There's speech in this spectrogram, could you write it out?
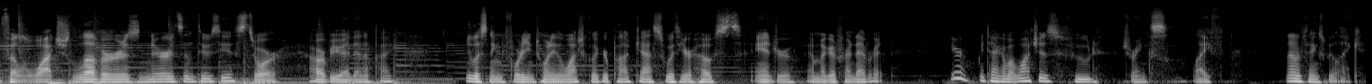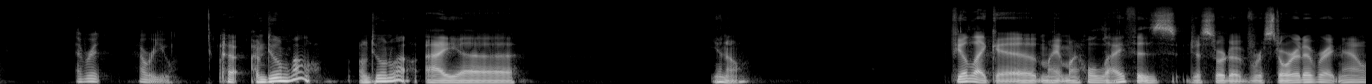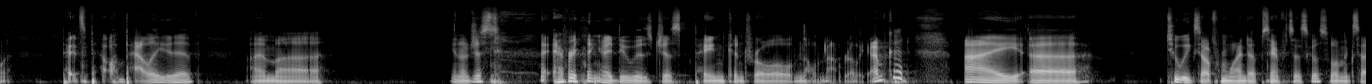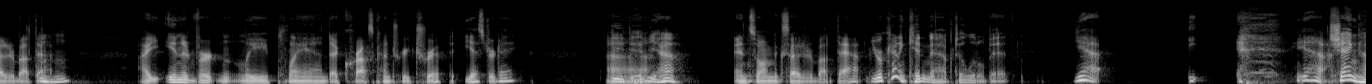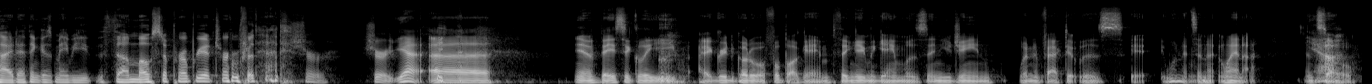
Fellow watch lovers, nerds, enthusiasts, or however you identify. You're listening to 40 and 20 The Watch Clicker podcast with your hosts, Andrew and my good friend Everett. Here, we talk about watches, food, drinks, life, and other things we like. Everett, how are you? Uh, I'm doing well. I'm doing well. I, uh, you know, feel like uh, my my whole life is just sort of restorative right now. It's pal- palliative. I'm, uh, you know, just everything I do is just pain control. No, not really. I'm good. I uh, two weeks out from wind up San Francisco, so I'm excited about that. Mm-hmm. I inadvertently planned a cross country trip yesterday. You did, yeah. and so I'm excited about that. You were kind of kidnapped a little bit. Yeah, yeah, Shanghai, I think, is maybe the most appropriate term for that. sure, sure, yeah. Uh, you know, basically, I agreed to go to a football game, thinking the game was in Eugene, when in fact it was it, when it's in Atlanta, and Yeah. so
